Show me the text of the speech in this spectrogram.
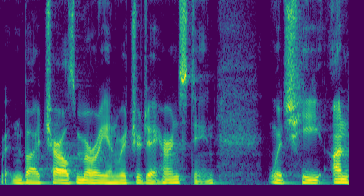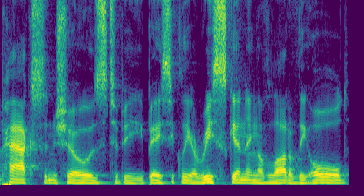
written by Charles Murray and Richard J. Herrnstein, which he unpacks and shows to be basically a reskinning of a lot of the old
